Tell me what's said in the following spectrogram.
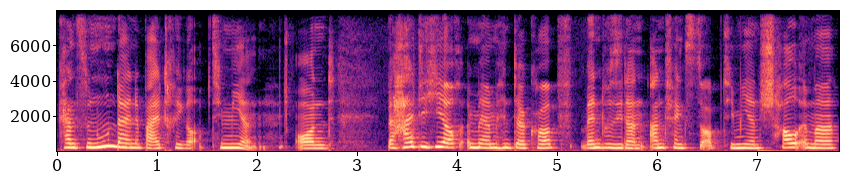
kannst du nun deine Beiträge optimieren. Und behalte hier auch immer im Hinterkopf, wenn du sie dann anfängst zu optimieren, schau immer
